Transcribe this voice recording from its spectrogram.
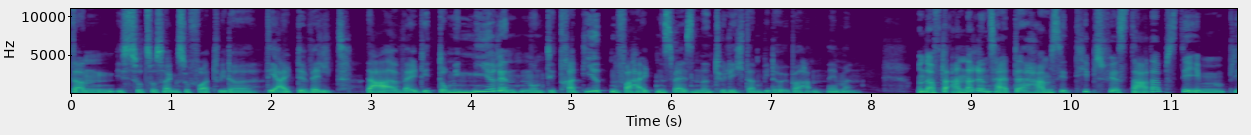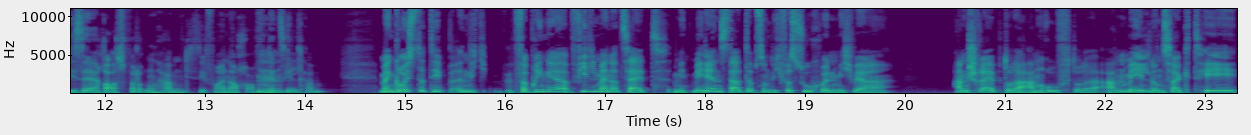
Dann ist sozusagen sofort wieder die alte Welt da, weil die dominierenden und die tradierten Verhaltensweisen natürlich dann wieder überhand nehmen. Und auf der anderen Seite haben Sie Tipps für Startups, die eben diese Herausforderungen haben, die Sie vorhin auch aufgezählt mhm. haben? Mein größter Tipp, und ich verbringe viel meiner Zeit mit Medien-Startups und ich versuche, wenn mich wer anschreibt oder anruft oder anmailt und sagt, hey,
